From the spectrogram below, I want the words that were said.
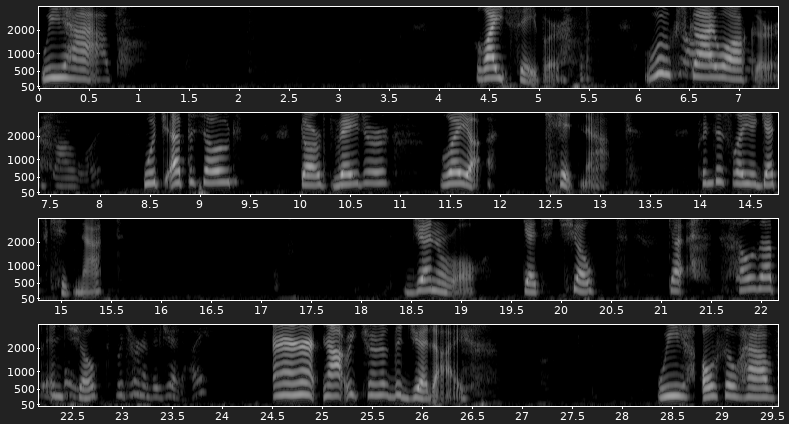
we have lightsaber. Luke Skywalker. Which episode? Darth Vader, Leia, kidnapped. Princess Leia gets kidnapped. General gets choked, gets held up and Oh, choked. Return of the Jedi. Uh, not Return of the Jedi. We also have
